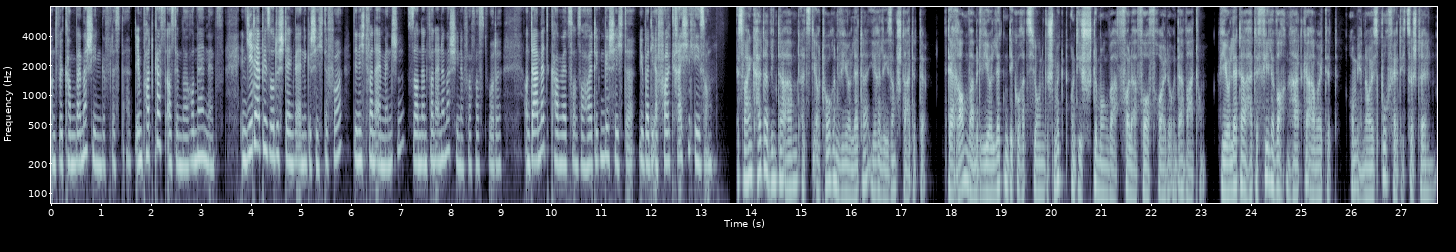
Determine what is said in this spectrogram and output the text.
und willkommen bei Maschinengeflüster, dem Podcast aus dem neuronalen Netz. In jeder Episode stellen wir eine Geschichte vor, die nicht von einem Menschen, sondern von einer Maschine verfasst wurde. Und damit kommen wir zu unserer heutigen Geschichte über die erfolgreiche Lesung. Es war ein kalter Winterabend, als die Autorin Violetta ihre Lesung startete. Der Raum war mit violetten Dekorationen geschmückt und die Stimmung war voller Vorfreude und Erwartung. Violetta hatte viele Wochen hart gearbeitet um ihr neues Buch fertigzustellen,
